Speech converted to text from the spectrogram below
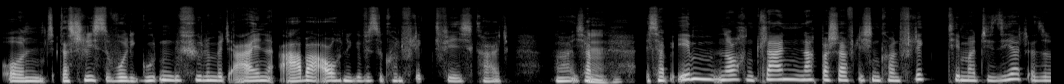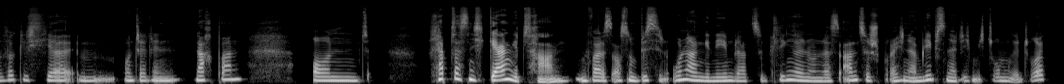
Und das schließt sowohl die guten Gefühle mit ein, aber auch eine gewisse Konfliktfähigkeit. Ich habe mhm. ich hab eben noch einen kleinen nachbarschaftlichen Konflikt thematisiert, also wirklich hier im, unter den Nachbarn. Und ich habe das nicht gern getan. Mir war das auch so ein bisschen unangenehm, da zu klingeln und das anzusprechen. Am liebsten hätte ich mich drum gedrückt.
